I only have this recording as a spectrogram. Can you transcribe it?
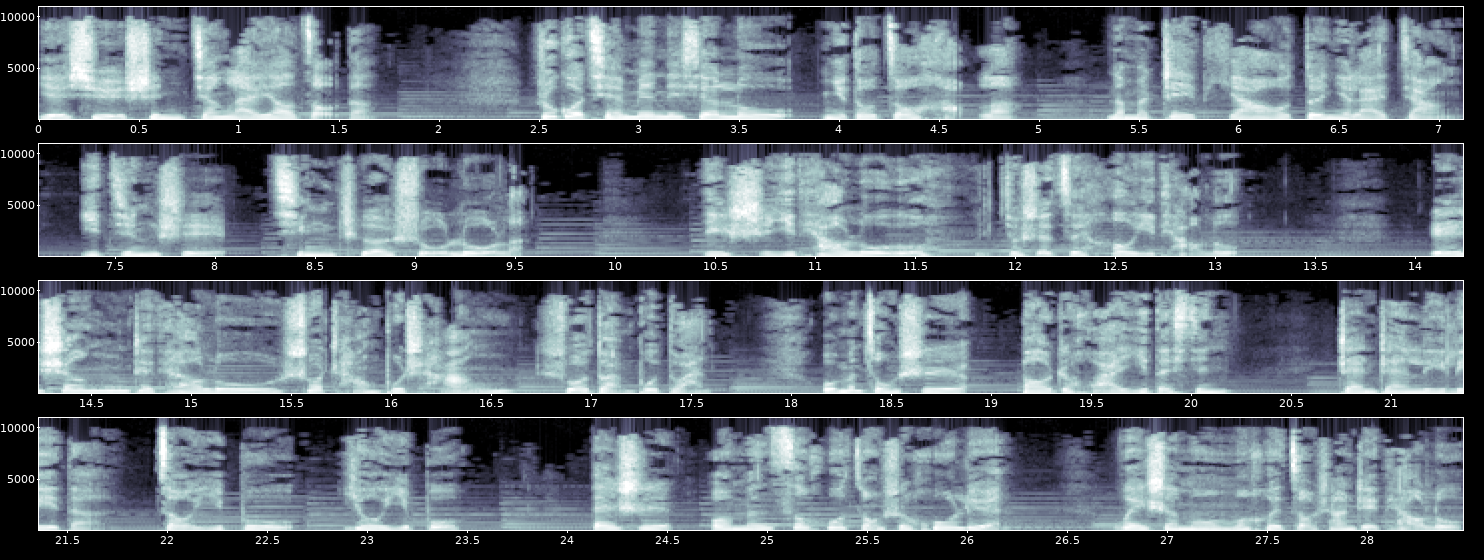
也许是你将来要走的。如果前面那些路你都走好了，那么这条对你来讲已经是轻车熟路了。第十一条路就是最后一条路，人生这条路说长不长，说短不短，我们总是抱着怀疑的心，战战栗栗的。走一步又一步，但是我们似乎总是忽略，为什么我们会走上这条路，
